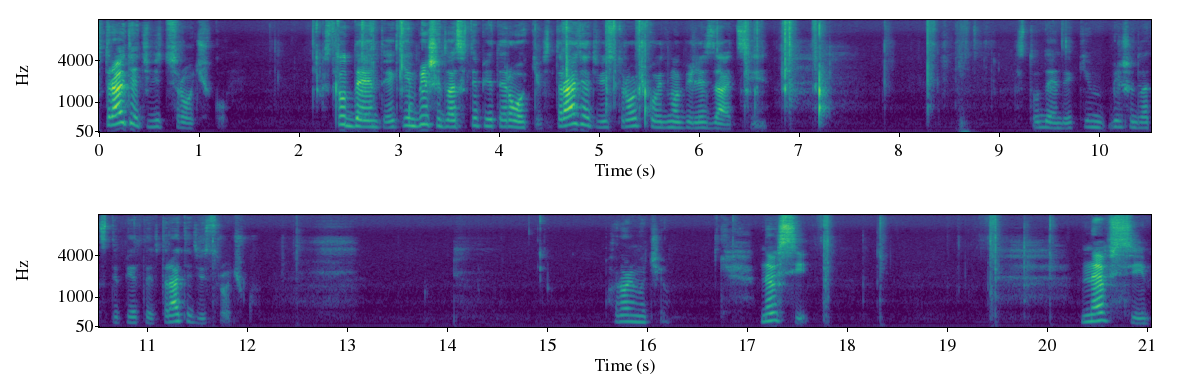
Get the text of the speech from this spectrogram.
Втратять відсрочку. Студенти, яким більше 25 років, втратять відстрочку від мобілізації. Студенти, яким більше 25, втратять відстрочку. Король мечів. Не всі. Не всі.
